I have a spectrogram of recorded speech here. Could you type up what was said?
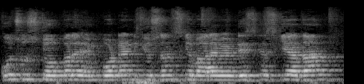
कुछ उसके ऊपर इंपॉर्टेंट क्वेश्चंस के बारे में डिस्कस किया था।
